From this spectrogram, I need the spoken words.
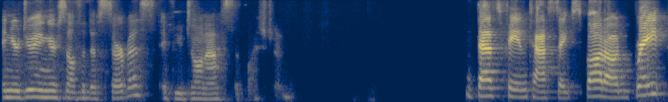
And you're doing yourself a mm-hmm. disservice if you don't ask the question. That's fantastic. Spot on. Great,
